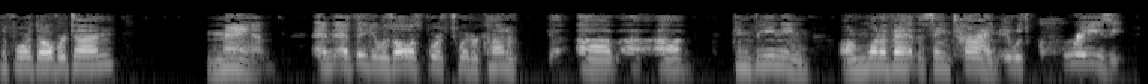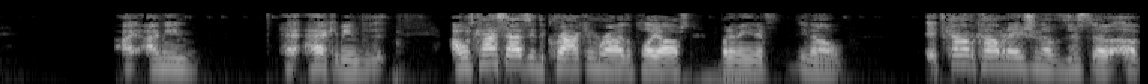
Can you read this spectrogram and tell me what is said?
the fourth overtime. Man. And I think it was all sports Twitter kind of uh, uh, uh, convening on one event at the same time. It was crazy. I, I mean, heck, I mean, I was kind of sad to see the Kraken were out of the playoffs, but I mean, if, you know, it's kind of a combination of just a, a,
